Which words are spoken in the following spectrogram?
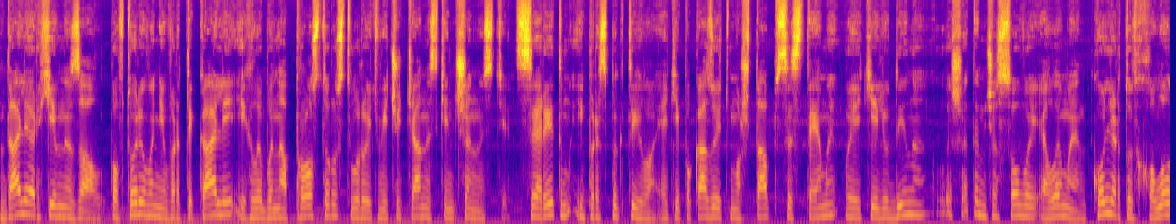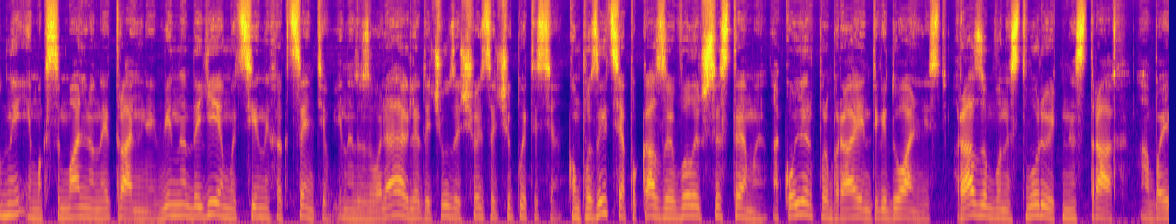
Далі архівний зал. Повторювані вертикалі і глибина простору створюють відчуття нескінченності. Це ритм і перспектива, які показують масштаб системи, у якій людина лише тимчасовий елемент. Колір тут холодний і максимально нейтральний. Він не дає емоційних акцентів і не дозволяє глядачу за щось зачепитися. Композиція показує велич системи, а колір прибирає індивідуальність. Разом вони створюють не страх, а байдужість,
